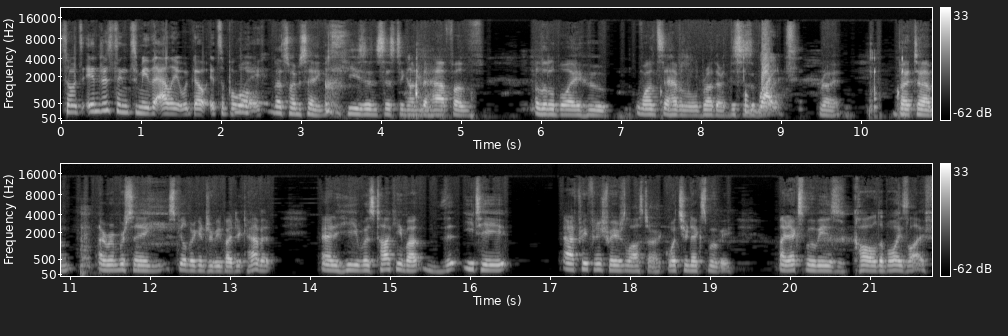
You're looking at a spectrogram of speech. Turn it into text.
So it's interesting to me that Elliot would go, "It's a Well, boy." that's what I'm saying. He's insisting on behalf of a little boy who wants to have a little brother. This is a boy. right. Right. But um, I remember saying Spielberg interviewed by Dick Cavett, and he was talking about the E.T. after he finished Raiders of the Lost Ark. What's your next movie? My next movie is called A Boy's Life,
